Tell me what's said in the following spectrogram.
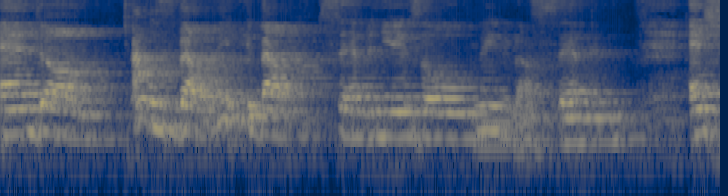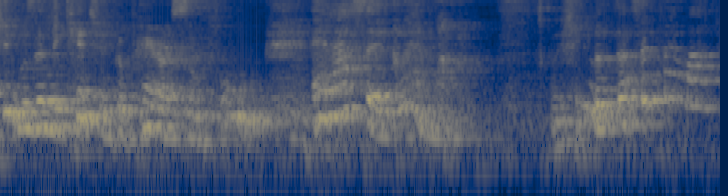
And um, I was about maybe about seven years old, maybe about seven. And she was in the kitchen preparing some food. And I said, Grandma. And she looked up, and said, Grandma,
